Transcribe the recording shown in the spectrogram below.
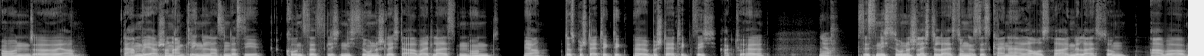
Und äh, ja, da haben wir ja schon anklingen lassen, dass sie grundsätzlich nicht so eine schlechte Arbeit leisten. Und ja, das bestätigt, äh, bestätigt sich aktuell. Ja. Es ist nicht so eine schlechte Leistung, es ist keine herausragende Leistung, aber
